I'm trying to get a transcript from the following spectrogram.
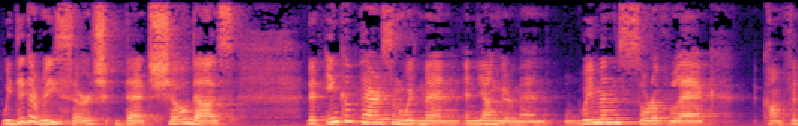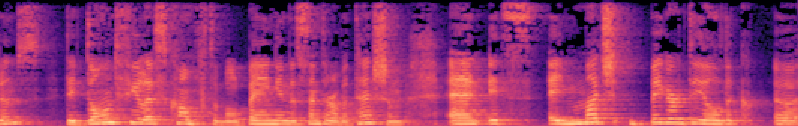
we did a research that showed us that in comparison with men and younger men, women sort of lack confidence. They don't feel as comfortable being in the center of attention, and it's a much bigger deal the, uh,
